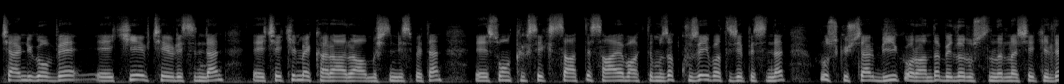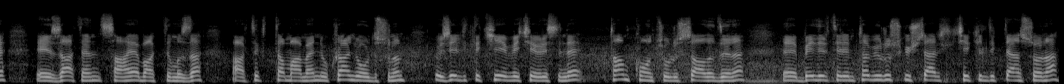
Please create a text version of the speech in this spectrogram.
Çernigov ve e, Kiev çevresinden e, çekilme kararı almıştı nispeten. E, son 48 saatte sahaya baktığımızda Kuzeybatı cephesinden Rus güçler büyük oranda Belarus sınırına çekildi. E, zaten sahaya baktığımızda artık tamamen Ukrayna ordusunun özellikle Kiev ve çevresinde tam kontrolü sağladığını e, belirtelim. Tabii Rus güçler çekildikten sonra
